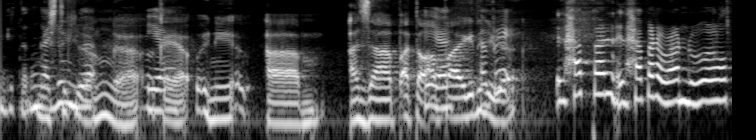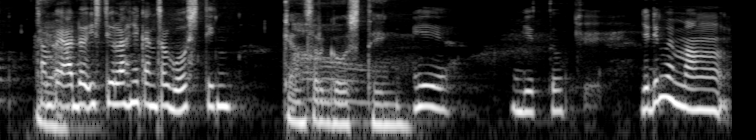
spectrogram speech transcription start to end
Gitu enggak Mistik juga, juga enggak. Iya. kayak ini um, azab atau Iya, apa gitu tapi juga. it happen it happen around the world. Sampai Iya. ada istilahnya cancer ghosting. Cancer ghosting. Iya gitu. Jadi memang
